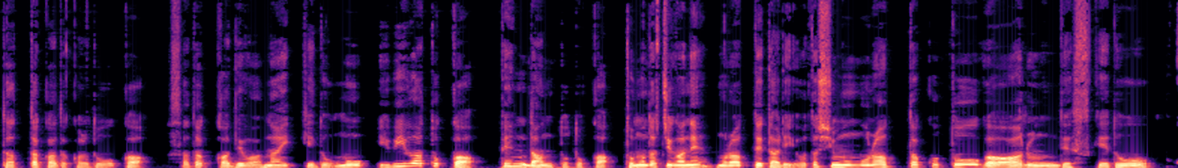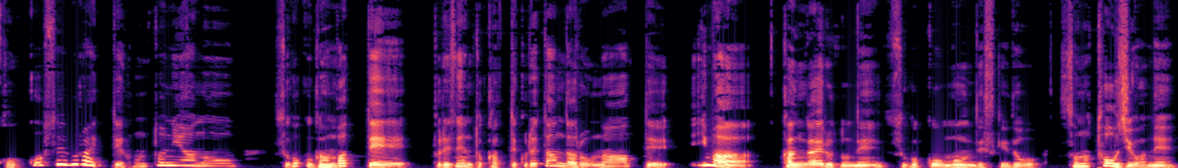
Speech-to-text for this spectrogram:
だったかだからどうか定かではないけども、指輪とかペンダントとか友達がね、もらってたり、私ももらったことがあるんですけど、高校生ぐらいって本当にあの、すごく頑張ってプレゼント買ってくれたんだろうなって、今考えるとね、すごく思うんですけど、その当時はね、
